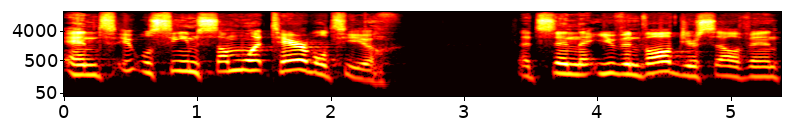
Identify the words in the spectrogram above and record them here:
and it will seem somewhat terrible to you. That sin that you've involved yourself in.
